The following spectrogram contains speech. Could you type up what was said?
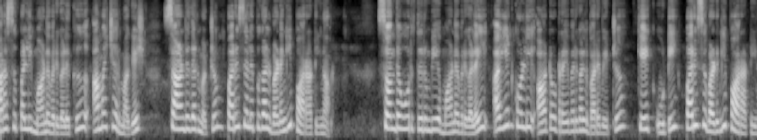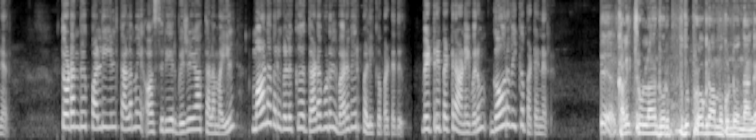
அரசு பள்ளி மாணவர்களுக்கு அமைச்சர் மகேஷ் சான்றிதழ் மற்றும் பரிசளிப்புகள் வழங்கி பாராட்டினார். சொந்த ஊர் திரும்பிய மாணவர்களை ஐயன்கொள்ளி ஆட்டோ டிரைவர்கள் வரவேற்று கேக் ஊட்டி பரிசு வழங்கி பாராட்டினர். தொடர்ந்து பள்ளியில் தலைமை ஆசிரியர் விஜயா தலைமையில் மாணவர்களுக்கு தடவுடல் வரவேற்பு அளிக்கப்பட்டது. வெற்றி பெற்ற அனைவரும் கௌரவிக்கப்பட்டனர். கலைத்திருவிழான்ற ஒரு புது ப்ரோக்ராமை கொண்டு வந்தாங்க.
